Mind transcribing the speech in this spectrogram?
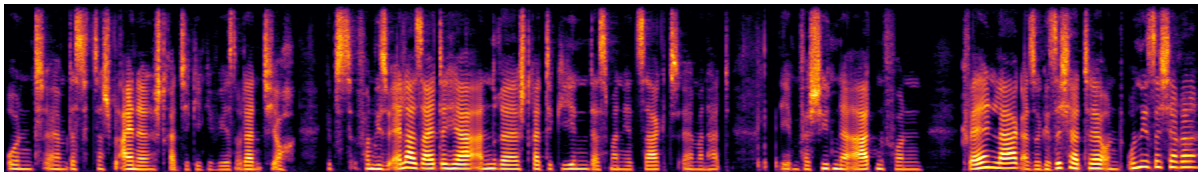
Und ähm, das ist zum Beispiel eine Strategie gewesen. Oder natürlich auch gibt es von visueller Seite her andere Strategien, dass man jetzt sagt, äh, man hat eben verschiedene Arten von Quellenlagen, also gesicherte und unsichere,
